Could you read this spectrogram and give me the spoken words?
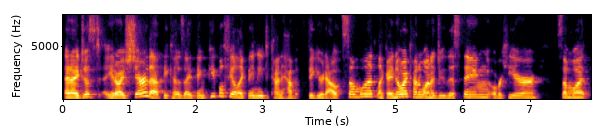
And I just, you know, I share that because I think people feel like they need to kind of have it figured out somewhat. Like I know I kind of want to do this thing over here somewhat.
